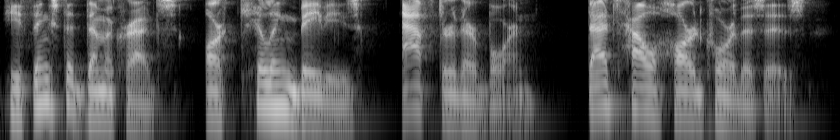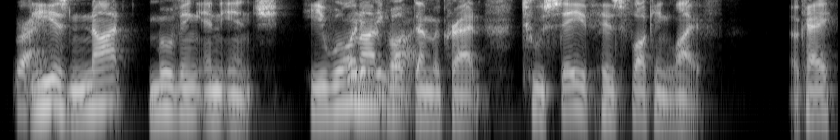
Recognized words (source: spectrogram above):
He thinks that Democrats are killing babies after they're born. That's how hardcore this is. Right. He is not moving an inch. He will What not he vote want? Democrat to save his fucking life. Okay?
